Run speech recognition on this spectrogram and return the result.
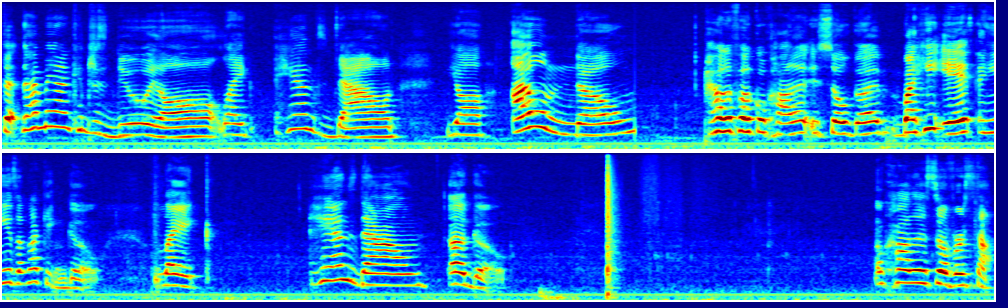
that that man can just do it all. Like, hands down, y'all. I don't know how the fuck Okada is so good, but he is, and he is a fucking go. Like, hands down, a go. Okada is so versatile.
